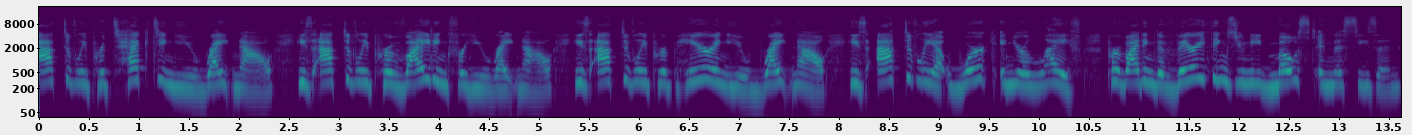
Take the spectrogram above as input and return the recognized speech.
actively protecting you right now. He's actively providing for you right now. He's actively preparing you right now. He's actively at work in your life, providing the very things you need most in this season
